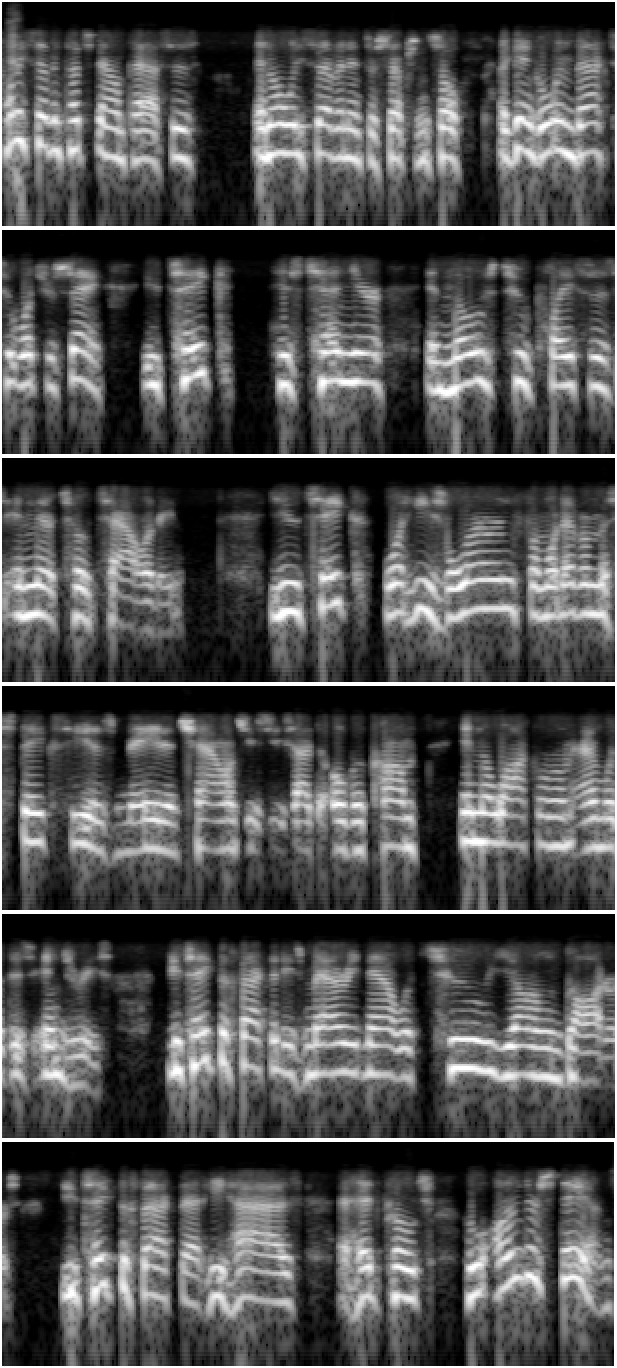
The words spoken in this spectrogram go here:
27 touchdown passes and only seven interceptions. So again, going back to what you're saying, you take his tenure in those two places in their totality. You take what he's learned from whatever mistakes he has made and challenges he's had to overcome in the locker room and with his injuries. You take the fact that he's married now with two young daughters. You take the fact that he has a head coach who understands,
